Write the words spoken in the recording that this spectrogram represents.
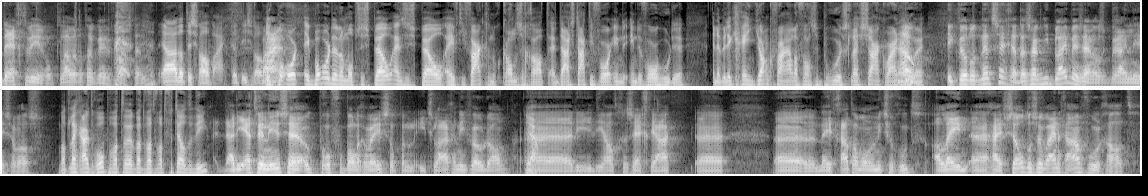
de echte wereld. Laten we dat ook even vaststellen. Ja, dat is wel waar. Dat is wel Maar- waar. ik, beoor- ik beoordeel hem op zijn spel. En zijn spel heeft hij vaak genoeg kansen gehad. En daar staat hij voor in de, in de voorhoede. En dan wil ik geen jankverhalen van zijn broer slash zaakwaarnemer. Nou, ik wilde het net zeggen. Daar zou ik niet blij mee zijn als ik Brian Linsen was. Wat leg uit Rob, wat, eh, wat, wat, wat vertelde die? Nou, die Edwin Linsen, ook profvoetballer geweest op een iets lager niveau dan. Eh, die, die had gezegd, ja, eh, eh, nee, het gaat allemaal nog niet zo goed. Alleen, eh, hij heeft zelden zo weinig aanvoer gehad.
